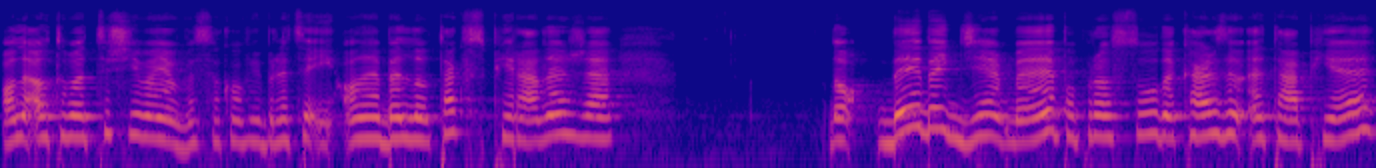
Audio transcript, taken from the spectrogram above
one automatycznie mają wysoką wibrację i one będą tak wspierane, że no, my będziemy po prostu na każdym etapie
